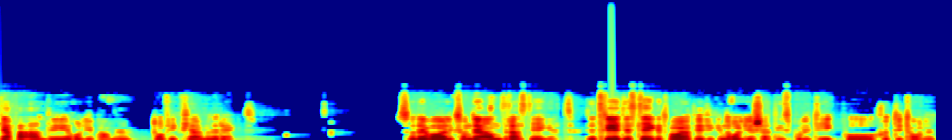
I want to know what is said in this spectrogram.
skaffade aldrig oljepannor. De fick fjärrvärme direkt. Så det var liksom det andra steget. Det tredje steget var att vi fick en oljeersättningspolitik på 70-talet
